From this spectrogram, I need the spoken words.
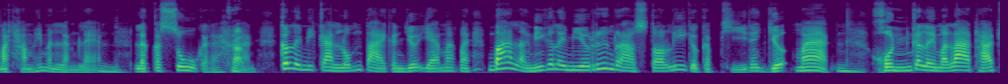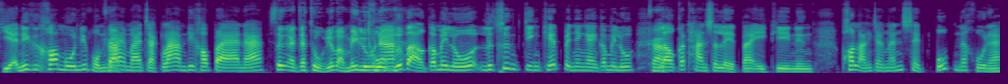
มาทำให้มันแหลมๆแล้วก็สู้กับทหาร ก็เลยมีการล้มตายกันเยอะแยะมากมาย บ้านหลังนี้ก็เลยมีเรื่องราวสตอรี่เกี่ยวกับผีเนี่ยเยอะมาก คนก็เลยมาล่าท้าผี อันนี้คือข้อมูลที่ผมครับได้มาจากล่ามที่เขาแปลนะ ซึ่งอาจจะถูกหรือเปล่าไม่รู้ถูกนะหรือเปล่าก็ไม่รู้ หรือซึ่งจริงเคสเป็นยังไงก็ไม่รู้ครับเราก็ทานสเลตมาอีกทีนึง พอหลังจากนั้นเสร็จปุ๊บนะครูนะ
